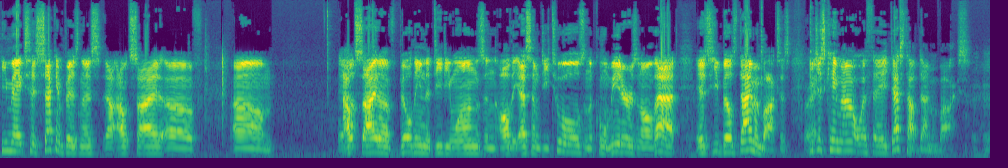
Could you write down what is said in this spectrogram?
he makes his second business uh, outside of um, Yeah. outside of building the DD1s and all the SMD tools and the cool meters and all that, is he builds diamond boxes. He just came out with a desktop diamond box. Mhm.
